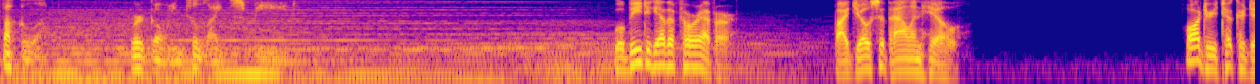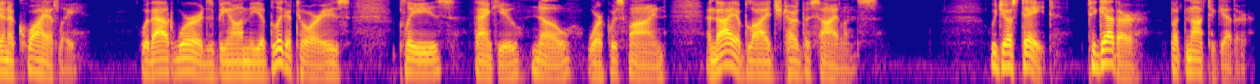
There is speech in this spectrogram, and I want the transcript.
buckle up. We're going to light speed. We'll be together forever by Joseph Allen Hill. Audrey took her dinner quietly, without words beyond the obligatories please, thank you, no, work was fine, and I obliged her the silence. We just ate, together, but not together,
